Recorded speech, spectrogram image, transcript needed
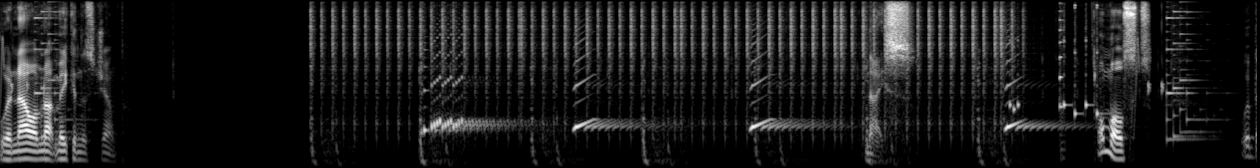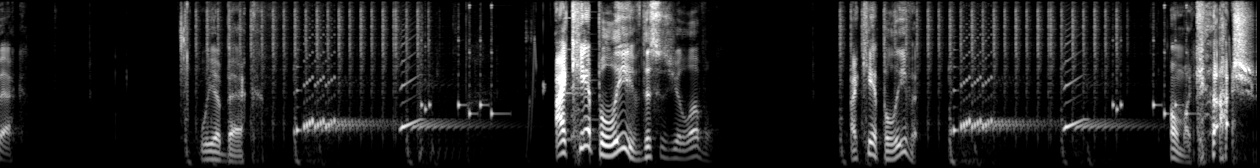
where now I'm not making this jump. Nice. Almost. We're back. We are back. I can't believe this is your level. I can't believe it. Oh my gosh.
